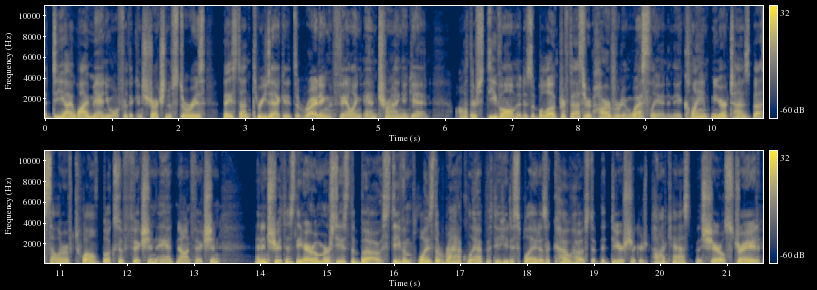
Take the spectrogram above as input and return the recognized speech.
a DIY manual for the construction of stories based on three decades of writing, failing, and trying again. Author Steve Almond is a beloved professor at Harvard and Wesleyan and the acclaimed New York Times bestseller of 12 books of fiction and nonfiction. And in Truth is the Arrow, Mercy is the Bow, Steve employs the radical empathy he displayed as a co host of the Dear Sugars podcast with Cheryl Strayed,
